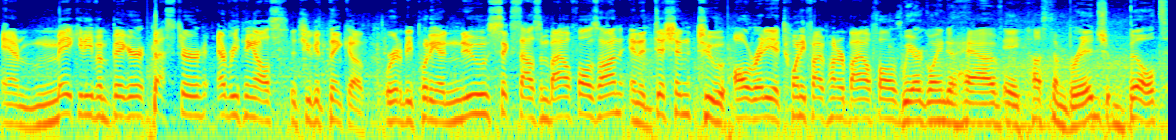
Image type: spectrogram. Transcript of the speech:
and make it even bigger, bester, everything else that you could think of. We're gonna be putting a new 6,000 biofalls on in addition to already a 2,500 biofalls. We are going to have a custom bridge built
